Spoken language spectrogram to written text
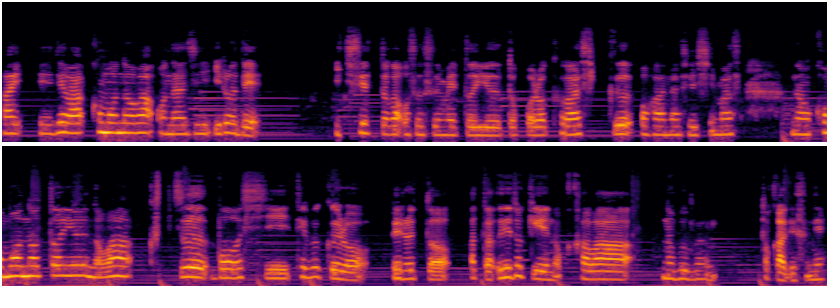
はい。えでは、小物は同じ色で1セットがおすすめというところ詳しくお話しします。の小物というのは靴、帽子、手袋、ベルト、あとは腕時計の革の部分とかですね、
